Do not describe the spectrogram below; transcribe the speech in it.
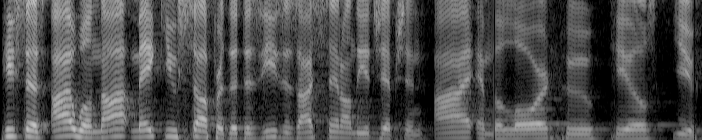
He says, I will not make you suffer the diseases I sent on the Egyptian. I am the Lord who heals you.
